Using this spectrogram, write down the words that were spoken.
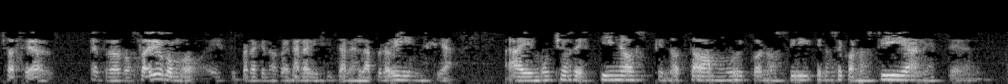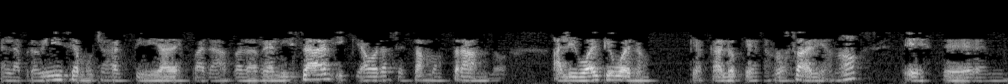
ya sea dentro de Rosario como este, para que nos vengan a visitar en la provincia. Hay muchos destinos que no estaban muy conocidos, que no se conocían este, en la provincia, muchas actividades para, para realizar y que ahora se están mostrando. Al igual que, bueno, que acá lo que es Rosario, ¿no? Este,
